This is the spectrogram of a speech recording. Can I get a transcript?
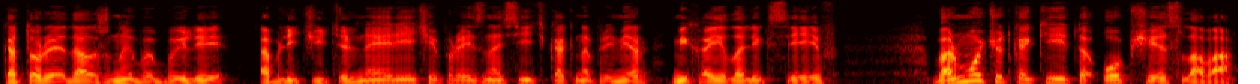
которые должны бы были обличительные речи произносить, как, например, Михаил Алексеев, бормочут какие-то общие слова.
